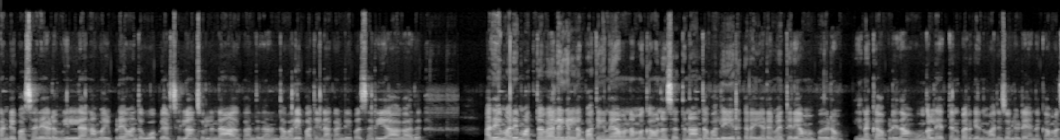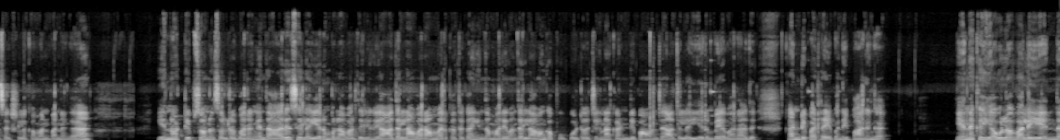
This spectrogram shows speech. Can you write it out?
கண்டிப்பாக சரியாயிடும். இல்லை நம்ம இப்படியே வந்து ஓபி அடிச்சிடலான்னு சொல்லுன்னா அந்த அந்த வலி பார்த்திங்கன்னா கண்டிப்பாக சரியே ஆகாது அதே மாதிரி மற்ற வேலைகள்லாம் பார்த்திங்கன்னா நம்ம கவனம் செத்துனா அந்த வலி இருக்கிற இடமே தெரியாமல் போயிடும். எனக்கு அப்படி தான் உங்கள் எத்தனை பேருக்கு இந்த மாதிரி சொல்லிவிட்டு எனக்கு கமெண்ட் செக்ஷனில் கமெண்ட் பண்ணுங்கள் இன்னொரு டிப்ஸ் ஒன்று சொல்கிறேன் பாருங்கள் இந்த அரிசியில் எறும்புலாம் வருது இல்லைங்களா? அதெல்லாம் வராமல் இருக்கிறதுக்காக இந்த மாதிரி வந்து லவங்கப்பூ போட்டு வச்சிங்கன்னா கண்டிப்பாக வந்து அதில் எறும்பே வராது. கண்டிப்பாக ட்ரை பண்ணி பாருங்கள் எனக்கு எவ்வளோ வலி எந்த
